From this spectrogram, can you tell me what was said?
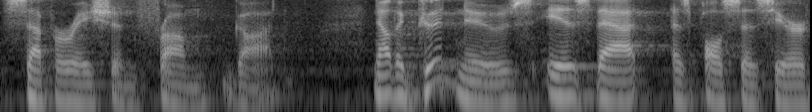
separation from God. Now, the good news is that, as Paul says here,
